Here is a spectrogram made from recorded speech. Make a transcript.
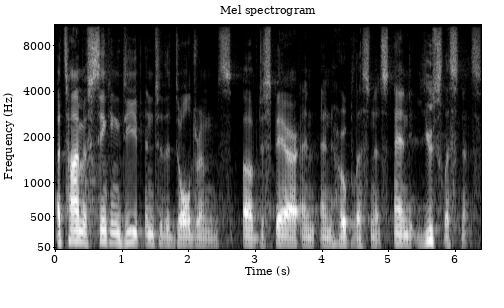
a time of sinking deep into the doldrums of despair and, and hopelessness and uselessness.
